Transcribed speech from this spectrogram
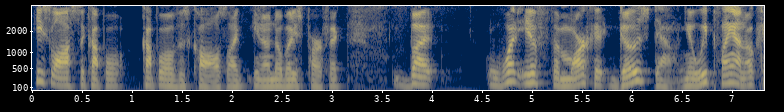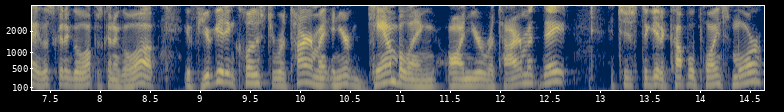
He's lost a couple couple of his calls. Like you know, nobody's perfect. But what if the market goes down? You know, we plan, okay, this is going to go up, it's going to go up. If you're getting close to retirement and you're gambling on your retirement date just to get a couple points more,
